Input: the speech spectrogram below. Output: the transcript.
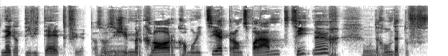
Negativität geführt. Also es ist Mhm. immer klar kommuniziert, transparent, zeitnah. Mhm. Und der Kunde hat auf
